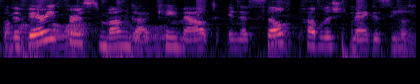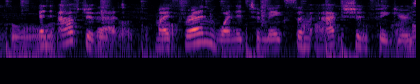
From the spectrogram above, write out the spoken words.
The very first manga came out in a self-published magazine, and after that, my friend wanted to make some action figures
